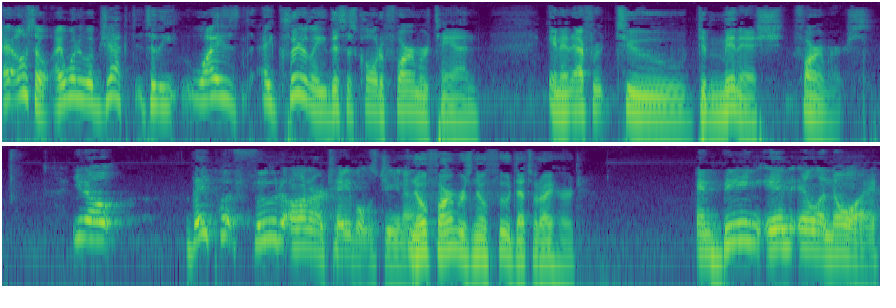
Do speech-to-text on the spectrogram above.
I also I want to object to the why is I, clearly this is called a farmer tan in an effort to diminish farmers. You know, they put food on our tables, Gina. No farmers, no food. That's what I heard. And being in Illinois,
